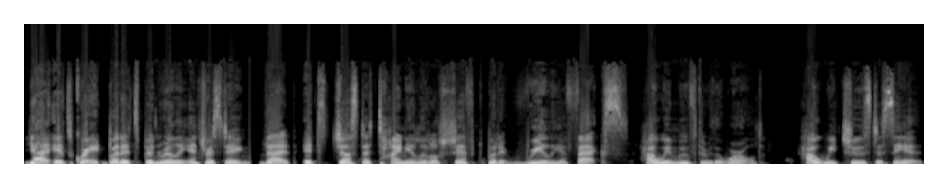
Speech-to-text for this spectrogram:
Yeah, it's great, but it's been really interesting that it's just a tiny little shift, but it really affects how we move through the world, how we choose to see it,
